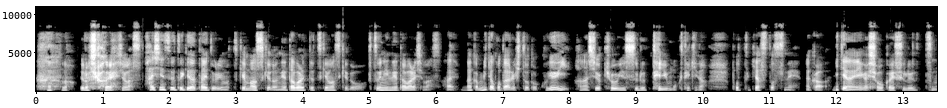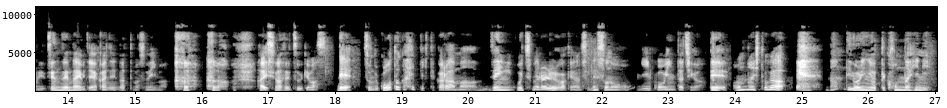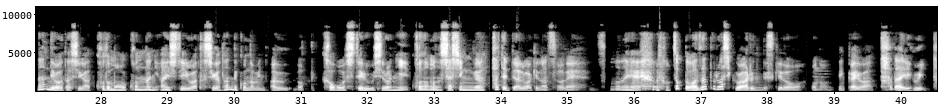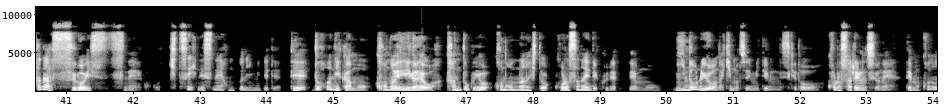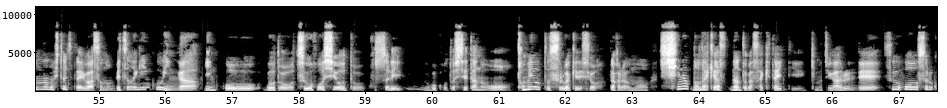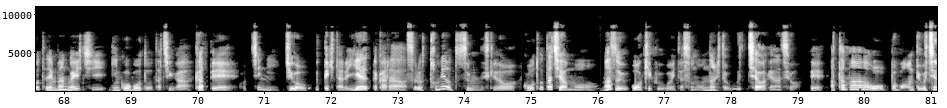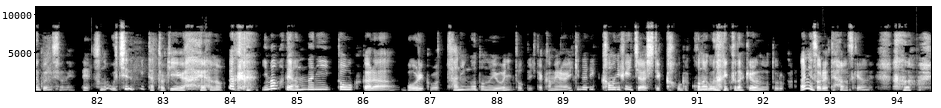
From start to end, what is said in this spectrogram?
よろしくお願いします。配信するときはタイトルにもつけますけど、ネタバレってつけますけど、普通にネタバレします。はい。なんか見たことある人と濃ゆい話を共有するっていう目的なポッドキャストっすね。なんか、見てない映画紹介するつもり全然ないみたいな感じになってますね、今。はい、すいません、続けます。で、その強盗が入ってきてから、まあ、全員追い詰められるわけなんですよね、その銀行員たちが。で、女人が、え なんでよりによってこんな日に、なんで私が、子供をこんなに愛している私がなんでこんな目に遭うのって顔をしてる後ろに子供の写真が立ててあるわけなんですよね。そのね、あの、ちょっとわざとらしくはあるんですけど、この展開は。ただえぐい。ただすごいっすね。きついですね、本当に見てて。で、どうにかもう、この映画よ、監督よ、この女の人を殺さないでくれって、もう、祈るような気持ちで見てるんですけど、殺されるんですよね。でも、この女の人自体は、その別の銀行員が銀行強盗を通報しようと、こっそり動こうとしてたのを止めようとするわけですよ。だからもう死ぬのだけはなんとか避けたいっていう気持ちがあるんで、通報することで万が一銀行強盗たちがガってこっちに銃を撃ってきたら嫌だから、それを止めようとするんですけど、強盗たちはもう、まず大きく動いたその女の人を撃っちゃうわけなんですよ。で、頭をボボンって打ち抜くんですよね。で、その打ち抜いた時が、あの、なんか、今まであんなに遠くから暴力を他人事のように撮ってきたカメラがいきなり顔にフィーチャーして顔が粉々に砕けるのを撮るから。何それってなんですけどね。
